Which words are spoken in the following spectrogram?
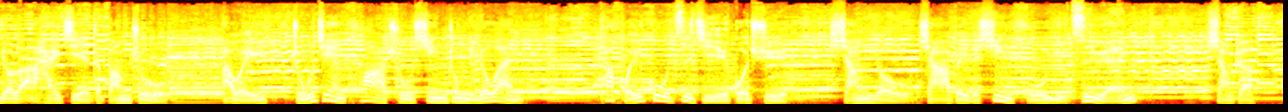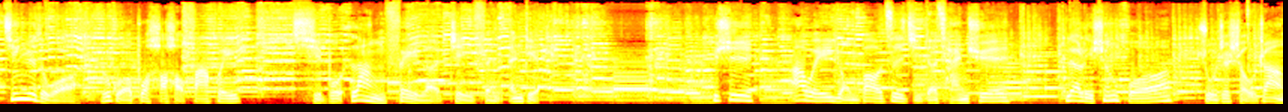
有了阿海姐的帮助，阿维逐渐跨出心中的幽暗。他回顾自己过去，享有加倍的幸福与资源，想着今日的我如果不好好发挥，岂不浪费了这份恩典？于是，阿维拥抱自己的残缺，料理生活，拄着手杖，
